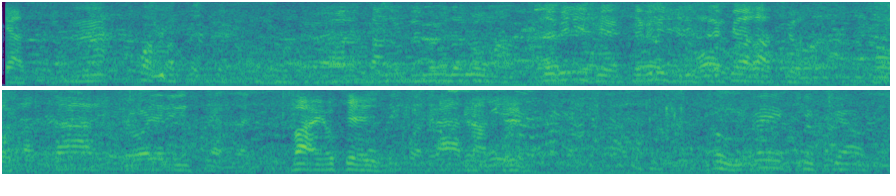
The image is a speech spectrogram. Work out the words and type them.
Ragazzi, Qua passa il Alessandro, benvenuto a Roma. Sei felice? Sei felice di stare qui a Lazio? passare. Che voglia di iniziare, dai. Vai, ok. Grazie. Oh, che cazzo.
